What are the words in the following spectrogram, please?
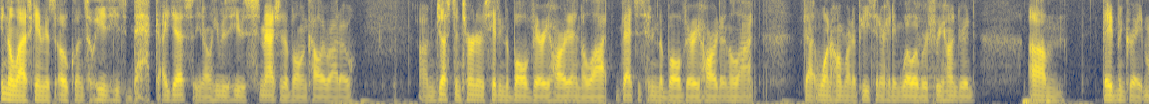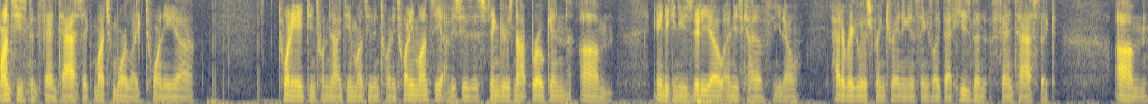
in the last game against Oakland. So he's he's back, I guess. You know, he was he was smashing the ball in Colorado. Um, Justin Turner is hitting the ball very hard and a lot. Betts is hitting the ball very hard and a lot. Got one home run apiece and are hitting well over 300. Um, they've been great. Muncy's been fantastic, much more like 20, uh, 2018, 2019 Muncy than 2020 Muncy. Obviously, his finger's not broken, um, and he can use video, and he's kind of, you know, had a regular spring training and things like that. He's been fantastic. Um,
